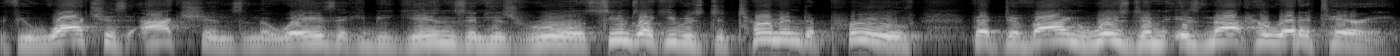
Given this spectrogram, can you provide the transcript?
if you watch his actions and the ways that he begins in his rule, it seems like he was determined to prove that divine wisdom is not hereditary.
